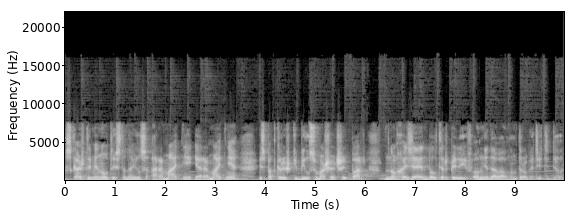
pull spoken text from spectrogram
с каждой минутой становился ароматнее и ароматнее. Из-под крышки бил сумасшедший пар, но хозяин был терпелив. Он не давал нам трогать эти дела.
